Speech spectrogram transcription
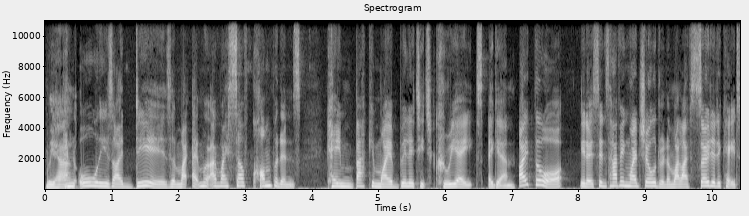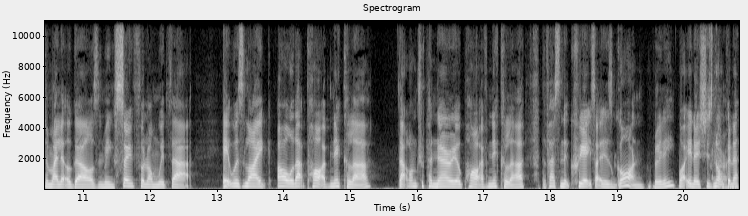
Yeah. And all these ideas and my and my self confidence came back in my ability to create again. I thought, you know, since having my children and my life so dedicated to my little girls and being so full on with that, it was like, oh, that part of Nicola, that entrepreneurial part of Nicola, the person that creates that is gone, really. Well, you know, she's not going to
